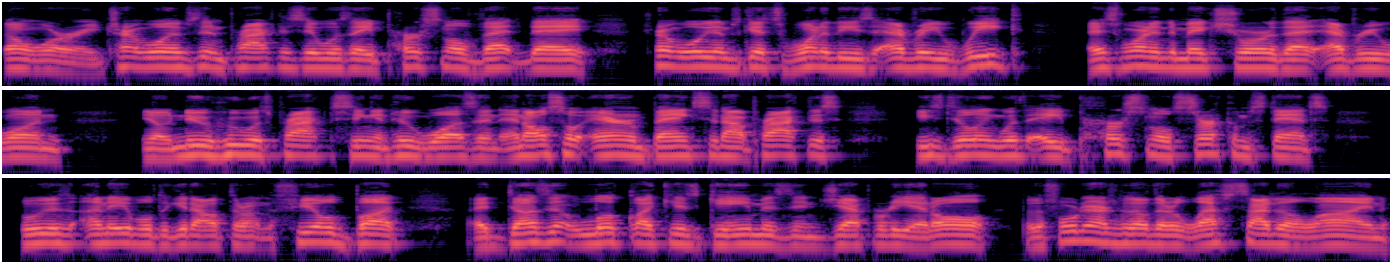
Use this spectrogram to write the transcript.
don't worry. Trent Williams didn't practice. It was a personal vet day. Trent Williams gets one of these every week. I just wanted to make sure that everyone, you know, knew who was practicing and who wasn't. And also Aaron Banks did not practice. He's dealing with a personal circumstance, so he was unable to get out there on the field. But it doesn't look like his game is in jeopardy at all. But the 49ers were on their left side of the line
